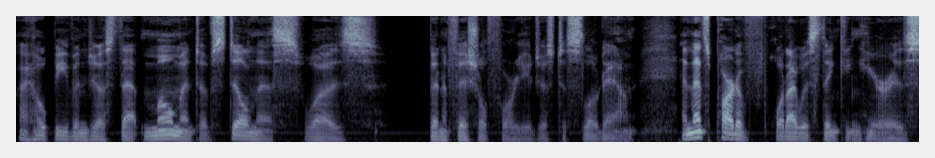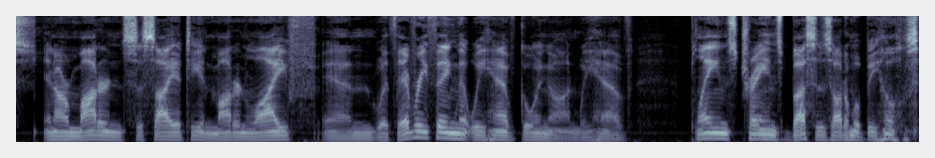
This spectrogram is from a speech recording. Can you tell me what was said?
I hope even just that moment of stillness was beneficial for you just to slow down. And that's part of what I was thinking here is in our modern society and modern life and with everything that we have going on, we have planes, trains, buses, automobiles,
